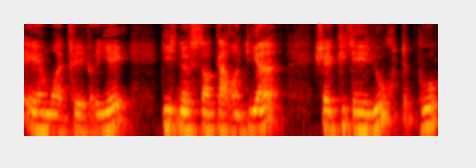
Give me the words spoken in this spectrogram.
Et au mois de février 1941, j'ai quitté Lourdes pour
